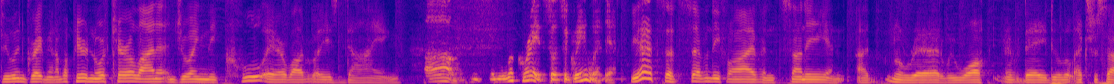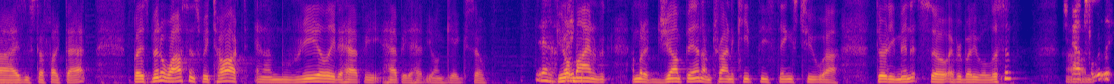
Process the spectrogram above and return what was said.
doing great, man. I'm up here in North Carolina enjoying the cool air while everybody is dying. Oh, you look great. So it's agreeing with you. Yeah, it's a 75 and sunny and a little red. We walk every day, do a little exercise and stuff like that. But it's been a while since we talked, and I'm really happy happy to have you on gig. So, yeah, if you don't mind, you. I'm going to jump in. I'm trying to keep these things to uh, 30 minutes so everybody will listen. Um, Absolutely.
